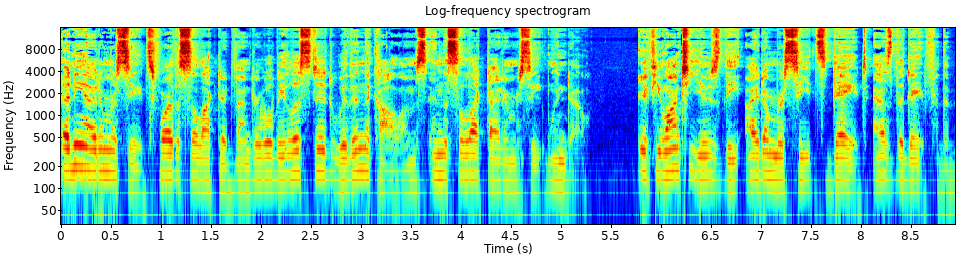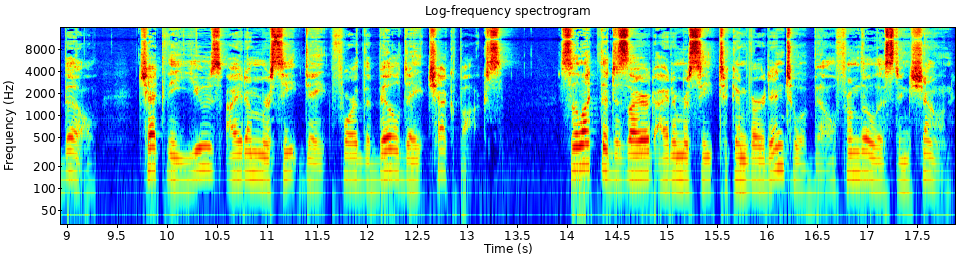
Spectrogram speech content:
Any item receipts for the selected vendor will be listed within the columns in the Select Item Receipt window. If you want to use the item receipt's date as the date for the bill, check the Use Item Receipt Date for the Bill Date checkbox. Select the desired item receipt to convert into a bill from the listing shown.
